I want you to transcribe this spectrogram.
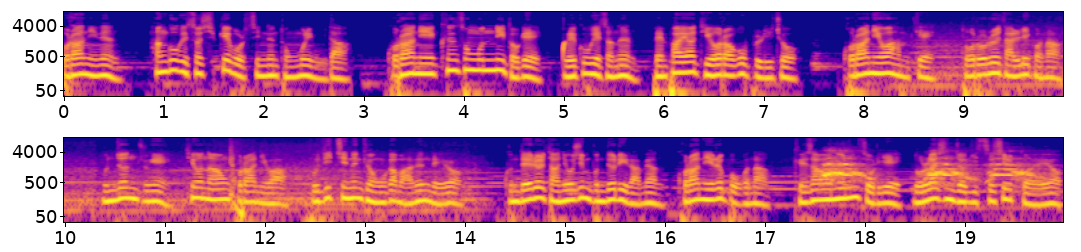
고라니는 한국에서 쉽게 볼 수 있는 동물입니다. 고라니의 큰 송곳니 덕에 외국에서는 뱀파이어 디어라고 불리죠. 고라니와 함께 도로를 달리거나 운전 중에 튀어나온 고라니와 부딪히는 경우가 많은데요. 군대를 다녀오신 분들이라면 고라니를 보거나 괴상한 울음소리에 놀라신 적이 있으실 거예요.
